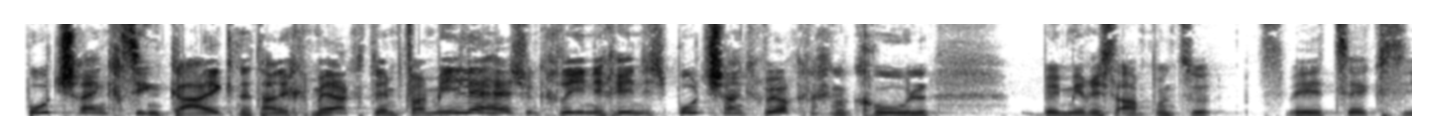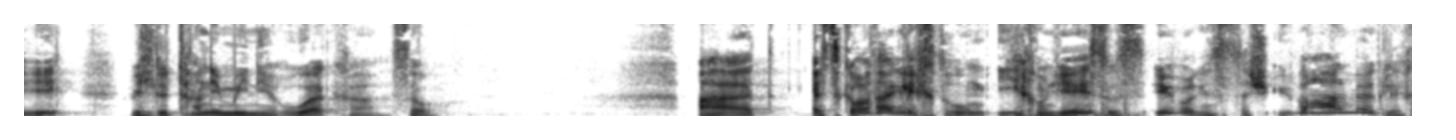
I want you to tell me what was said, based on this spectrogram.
Bootschränke sind geeignet, habe ich gemerkt. Wenn du Familie hast und kleine Kinder, ist Bootschrank wirklich noch cool. Bei mir ist es ab und zu das WC gewesen, weil dort habe ich meine Ruhe gehabt, so. Äh, es geht eigentlich darum, ich und Jesus. Übrigens, das ist überall möglich.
